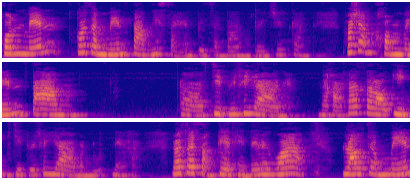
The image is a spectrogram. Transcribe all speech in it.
คนเม้นต์ก็จะเม้นต์ตามนิสัยอันเป็นสันดานของตัวเองเช่นกัน เพราะฉะนั้นคอมเมนต์ตามจิตวิทยาเนี่ย นะคะ ถ้าเราอิงจิตวิทยามนุษย์เนี่ยค่ะ เราจะสังเกตเห็นได้เลยว่า เราจะเม้น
